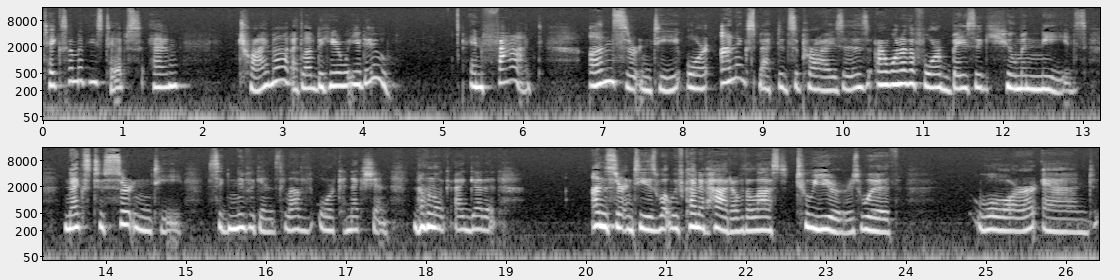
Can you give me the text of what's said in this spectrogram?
Take some of these tips and try them out. I'd love to hear what you do. In fact, uncertainty or unexpected surprises are one of the four basic human needs, next to certainty, significance, love, or connection. Now, look, I get it. Uncertainty is what we've kind of had over the last two years with war and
